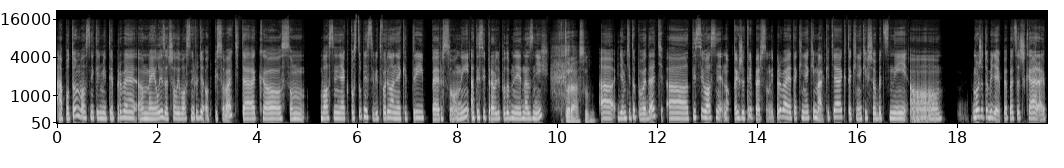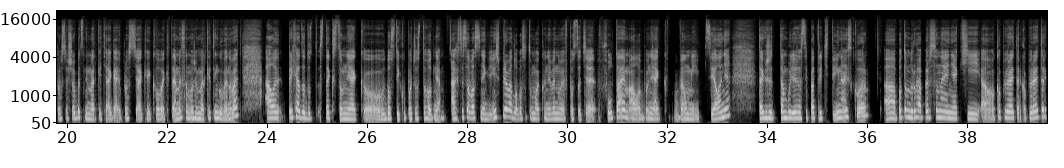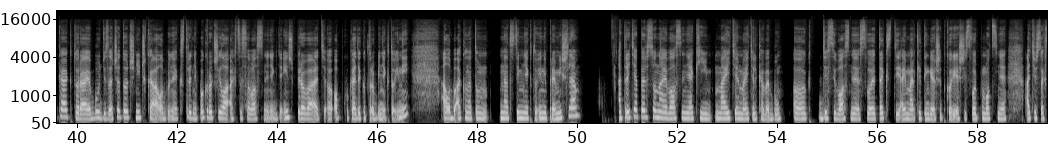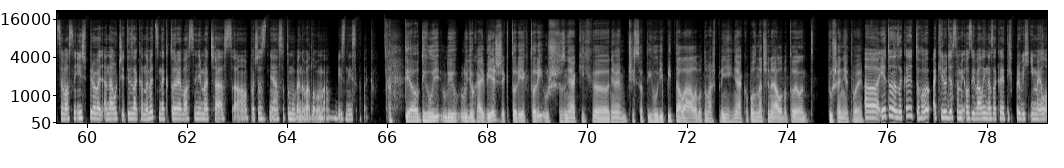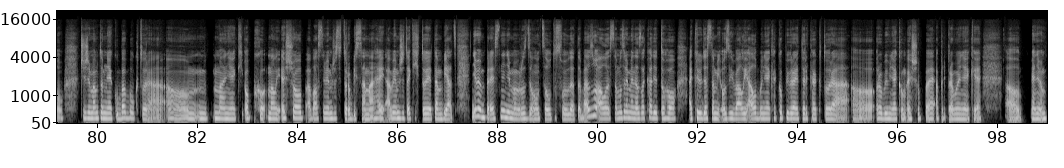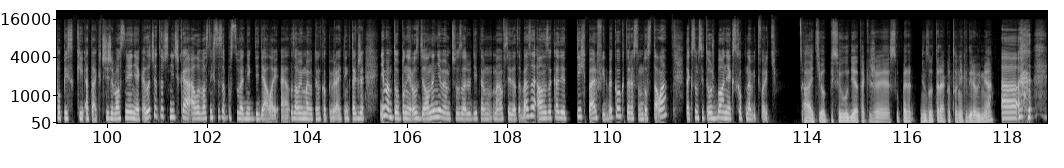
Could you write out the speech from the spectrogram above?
A potom vlastne, keď mi tie prvé uh, maily začali vlastne ľudia odpisovať, tak uh, som vlastne nejak postupne si vytvorila nejaké tri persóny a ty si pravdepodobne jedna z nich. Ktorá som? A idem ti to povedať. A ty si vlastne, no takže tri persóny. Prvá je taký nejaký markeťák, taký nejaký všeobecný uh, môže to byť aj PPCčkár, aj proste všeobecný markeťák, aj proste akejkoľvek téme sa môže marketingu venovať, ale prichádza do, s textom nejak o, do styku počas toho dňa. A chce sa vlastne niekde inšpirovať, lebo sa tomu ako nevenuje v podstate full time alebo nejak veľmi cieľene, takže tam budeš asi patriť ty najskôr a potom druhá persona je nejaký copywriter, copywriterka, ktorá je buď začiatočníčka alebo nejak stredne pokročila a chce sa vlastne niekde inšpirovať, obkúkať, ako to robí niekto iný, alebo ako na tom, nad tým niekto iný premyšľa. A tretia persona je vlastne nejaký majiteľ, majiteľka webu, kde si vlastne svoje texty, aj marketing, aj všetko rieši svoj pomocne a tiež sa chce vlastne inšpirovať a naučiť tie základné veci, na ktoré vlastne nemá čas počas dňa sa tomu venovať, lebo má biznis a tak. A ty o tých ľudí, ľuďoch aj vieš, že ktorý je ktorý? Už z nejakých, e, neviem, či sa tých ľudí pýtala, alebo to máš pri nich nejako poznačené, alebo to je len tušenie tvoje? Uh, je to na základe toho, akí ľudia sa mi ozývali na základe tých prvých e-mailov. Čiže mám tam nejakú babu, ktorá um, má nejaký obchod, malý e-shop a vlastne viem, že si to robí sama, hej, a viem, že takýchto je tam viac. Neviem presne, nemám rozdelenú celú tú svoju databázu, ale samozrejme na základe toho, akí ľudia sa mi ozývali, alebo nejaká copywriterka, ktorá uh, robí v nejakom e-shope a pripravuje nejaké uh, ja neviem, popisky a tak. Čiže vlastne je nejaká začiatočnička, ale vlastne chce sa posúvať niekde ďalej a zaujímajú ten copywriting. Takže nemám to úplne rozdelené, neviem, čo za ľudí tam mám v tej databáze, ale na základe tých pár feedbackov, ktoré som dostala, tak som si to už bola nejak schopná vytvoriť. A aj ti odpisujú ľudia takže super newsletter, ako to niekedy robím ja? Uh,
